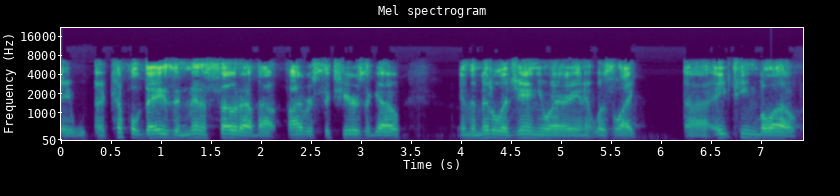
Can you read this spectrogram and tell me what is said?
a, a couple of days in Minnesota about five or six years ago in the middle of January, and it was like uh, 18 below.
